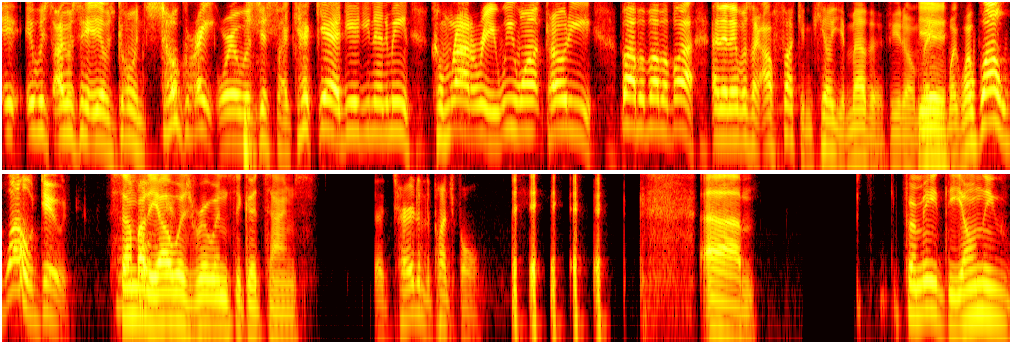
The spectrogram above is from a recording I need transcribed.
it, it was I was saying it was going so great where it was just like heck yeah dude you know what I mean camaraderie we want Cody blah blah blah blah blah and then it was like I'll fucking kill your mother if you don't Yeah. make like whoa whoa dude Somebody Whoa. always ruins the good times. a turd in the punch bowl um, for me, the only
